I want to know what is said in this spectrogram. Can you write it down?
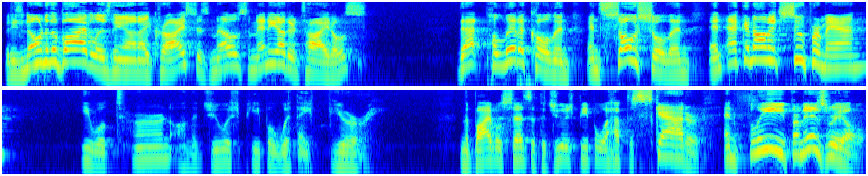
But he's known in the Bible as the Antichrist, as well as many other titles. That political and, and social and, and economic Superman, he will turn on the Jewish people with a fury And the Bible says that the Jewish people will have to scatter and flee from Israel.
